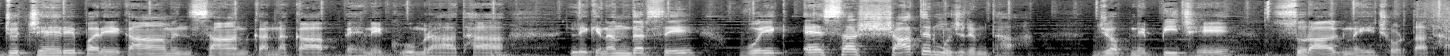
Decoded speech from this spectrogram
जो चेहरे पर एक आम इंसान का नकाब पहने घूम रहा था, लेकिन अंदर से वो एक ऐसा शातिर मुजरिम था जो अपने पीछे सुराग नहीं छोड़ता था।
